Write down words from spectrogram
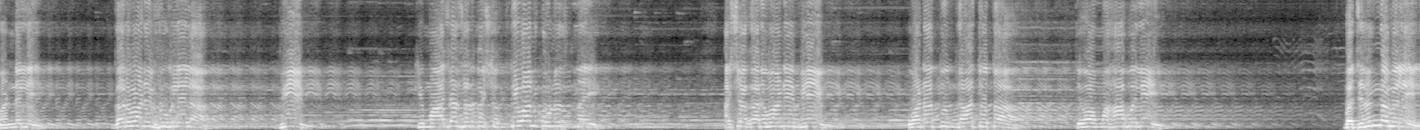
मंडली गर्वाने फुगलेला भीम. की माझ्यासारखा शक्तिवान कोणच नाही. अशा गर्वाने भीम वनातून जात होता. तेव्हा महाबली बजरंग बले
